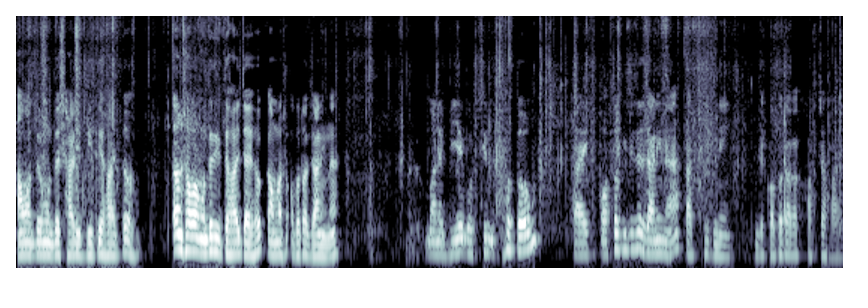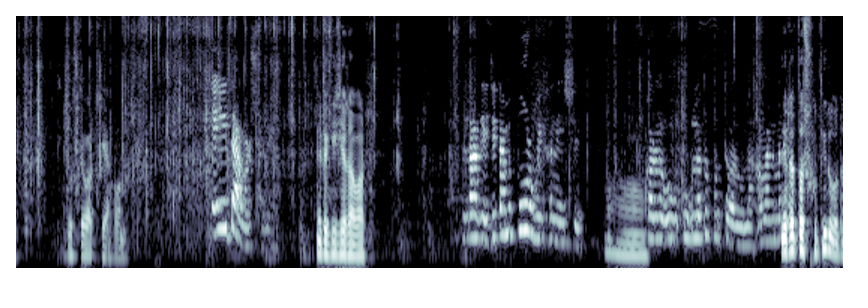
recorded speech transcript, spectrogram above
আমাদের মধ্যে শাড়ি দিতে হয় তো। কারণ সবার মধ্যে দিতে হয় যাই হোক আমরা অতটা জানি না। মানে বিয়ে করছি প্রথম তাই কত কিছু যে জানি না তার ঠিক নেই যে কত টাকা খরচা হয়। বুঝতে পারছি এখন। এইটা আমার শাড়ি। এটা কিসের আবার? লাগে যেটা আমি পরবো এখানে এসে। কারণ ওগুলো তো পরতে পারব না। আমার মানে এটা তো সুতির বোধ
